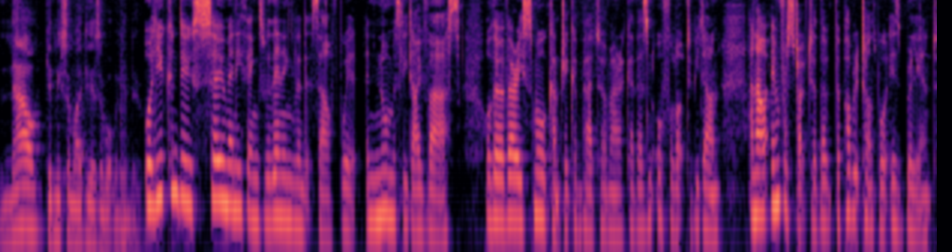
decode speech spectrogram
Now, give me some ideas of what we can do. Well, you can do so many things within England itself. We're enormously diverse. Although a very small country compared to America, there's an awful lot to be done. And our infrastructure, the, the public transport, is brilliant.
